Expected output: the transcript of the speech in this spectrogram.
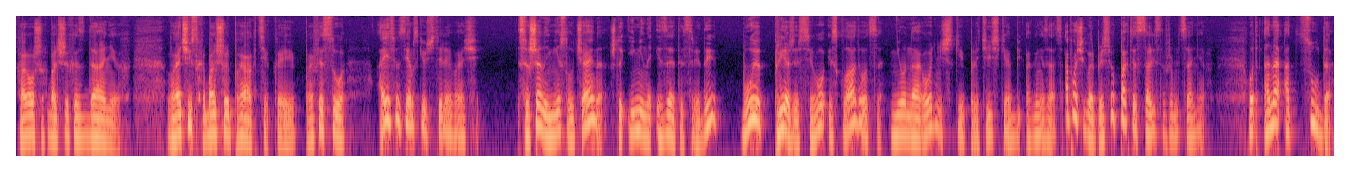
хороших больших изданиях, врачи с большой практикой, профессор. а есть вот земские учителя и врачи. Совершенно не случайно, что именно из этой среды будет прежде всего и складываться неонароднические политические организации. А проще говоря, прежде всего партия социалистов-революционеров. Вот она отсюда.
